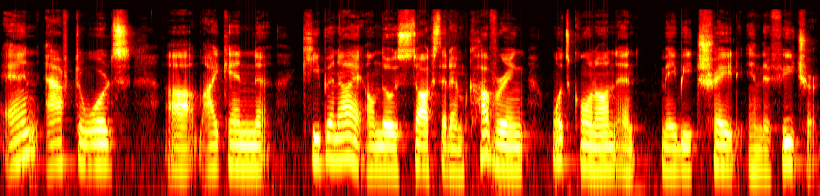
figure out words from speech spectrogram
and afterwards, um, I can keep an eye on those stocks that I'm covering, what's going on, and maybe trade in the future.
